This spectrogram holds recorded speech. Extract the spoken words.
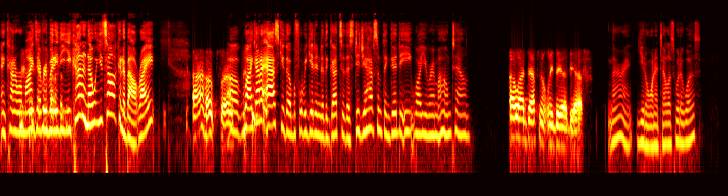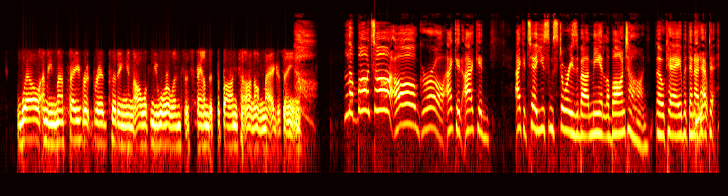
and kind of reminds everybody that you kind of know what you're talking about, right? I hope so. Uh, well, I got to ask you though before we get into the guts of this. Did you have something good to eat while you were in my hometown? Oh, I definitely did, yes. All right. You don't want to tell us what it was? Well, I mean, my favorite bread pudding in all of New Orleans is found at the Bon Ton on magazine. Le Bon Ton! Oh, girl. I could, I could, I could tell you some stories about me at Le Bon Ton. Okay. But then I'd yep. have to,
